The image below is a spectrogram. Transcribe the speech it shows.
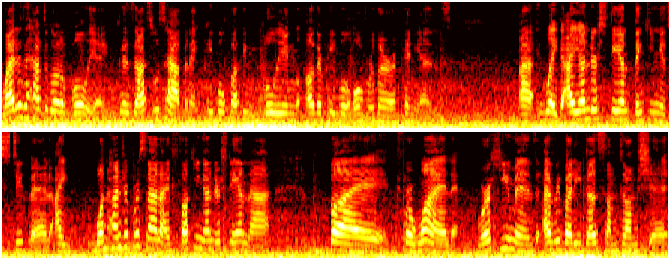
Why does it have to go to bullying? Because that's what's happening. People fucking bullying other people over their opinions. Uh, like I understand thinking it's stupid. I 100% I fucking understand that. But for one, we're humans. Everybody does some dumb shit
